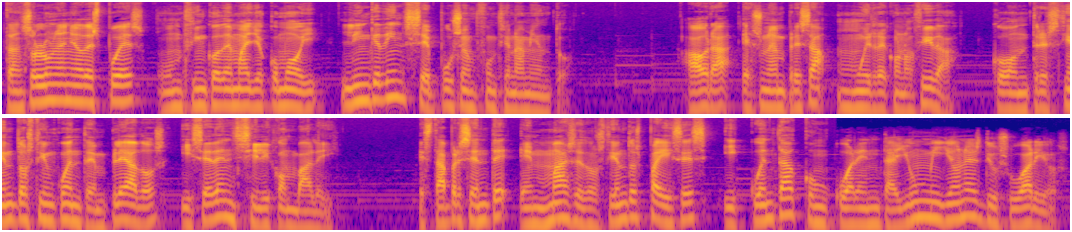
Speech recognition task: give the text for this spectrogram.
Tan solo un año después, un 5 de mayo como hoy, LinkedIn se puso en funcionamiento. Ahora es una empresa muy reconocida, con 350 empleados y sede en Silicon Valley. Está presente en más de 200 países y cuenta con 41 millones de usuarios.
